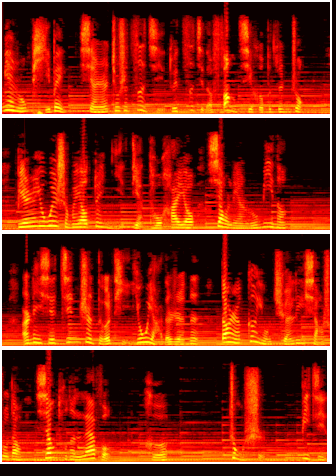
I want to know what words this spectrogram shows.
面容疲惫，显然就是自己对自己的放弃和不尊重。别人又为什么要对你点头哈腰、笑脸如蜜呢？而那些精致得体、优雅的人们，当然更有权利享受到相同的 level 和重视。”毕竟，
